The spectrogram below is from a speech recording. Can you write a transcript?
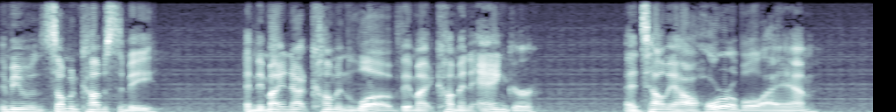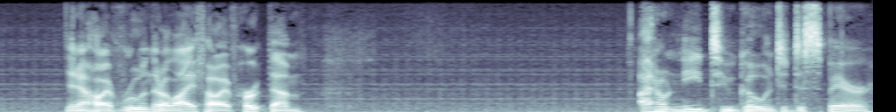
I mean, when someone comes to me, and they might not come in love, they might come in anger and tell me how horrible I am, you know, how I've ruined their life, how I've hurt them. I don't need to go into despair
